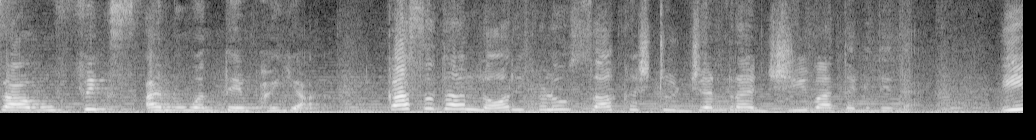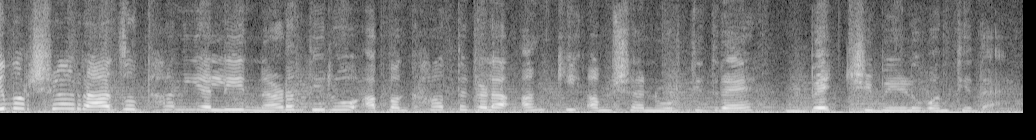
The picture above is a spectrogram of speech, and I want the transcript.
ಸಾವು ಫಿಕ್ಸ್ ಅನ್ನುವಂತೆ ಭಯ. ಕಸದ ಲಾರಿಗಳು ಸಾಕಷ್ಟು ಜನರ ಜೀವ ತೆಗೆದಿದೆ. ಈ ವರ್ಷ ರಾಜಧಾನಿಯಲ್ಲಿ ನಡೆದಿರೋ ಅಪಘಾತಗಳ ಅಂಕಿ ಅಂಶ ನೋಡ್ತಿದ್ರೆ ಬೆಚ್ಚಿ ಬೀಳುವಂತಿದೆ.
